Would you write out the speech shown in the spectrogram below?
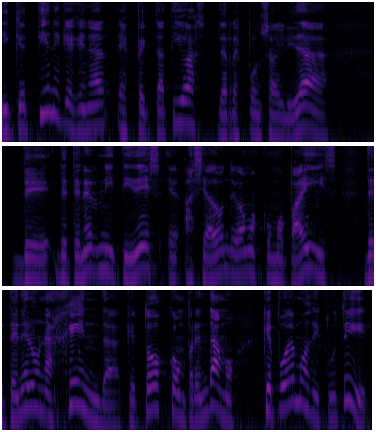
y que tiene que generar expectativas de responsabilidad, de, tener nitidez eh, hacia dónde vamos como país, de tener una agenda que todos comprendamos, que podemos discutir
